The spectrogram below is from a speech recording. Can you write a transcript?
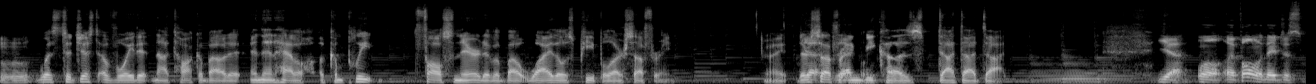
mm-hmm. was to just avoid it, not talk about it, and then have a, a complete false narrative about why those people are suffering. Right? They're yeah, suffering exactly. because dot dot dot. Yeah, well, if only they just,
